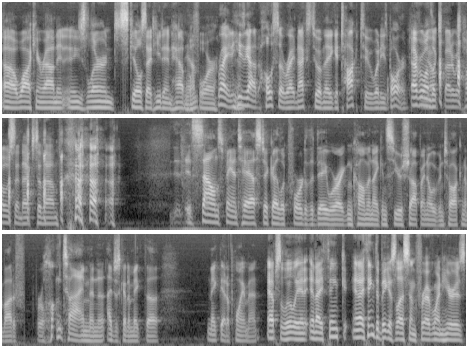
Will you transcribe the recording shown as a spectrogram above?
uh, walking around, and, and he's learned skills that he didn't have Yeah. before. Right, and he's got Hossa right next to him that he could talk to when he's bored. Everyone looks better with Hossa next to them. it sounds fantastic. I look forward to the day where I can come and I can see your shop. I know we've been talking about it for a long time, and I just got to make the make that appointment. Absolutely, and, and I think and I think the biggest lesson for everyone here is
